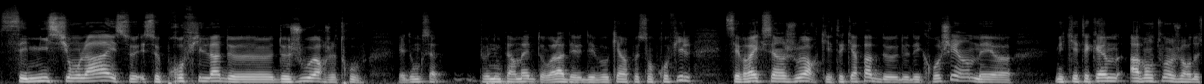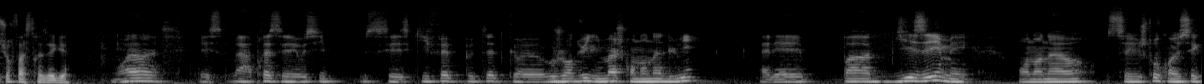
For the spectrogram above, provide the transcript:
ces missions-là et ce, profil-là de, de joueur, je trouve. Et donc ça peut nous permettre voilà, d'é- d'évoquer un peu son profil. C'est vrai que c'est un joueur qui était capable de, décrocher, hein, mais, euh, mais qui était quand même avant tout un joueur de surface, Trezeguet. Ouais, ouais. Et après, c'est aussi c'est ce qui fait peut-être qu'aujourd'hui, l'image qu'on en a de lui, elle est pas biaisée, mais on en a. c'est Je trouve que c'est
